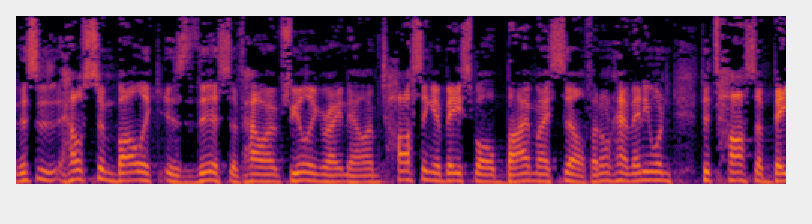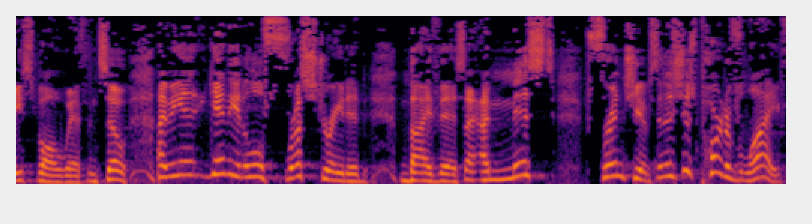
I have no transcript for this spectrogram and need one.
this is how symbolic is this of how I'm feeling right now? I'm tossing a baseball by myself. I don't have anyone to toss a baseball with. And so I began, to get a little frustrated by this. I, I missed friendships, and it's just part of life,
